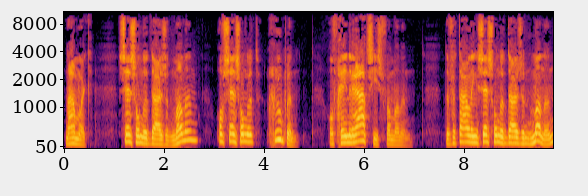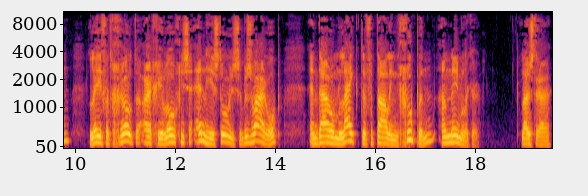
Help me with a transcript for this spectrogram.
namelijk 600.000 mannen of 600 groepen, of generaties van mannen. De vertaling 600.000 mannen levert grote archeologische en historische bezwaren op, en daarom lijkt de vertaling groepen aannemelijker. Luisteraar,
